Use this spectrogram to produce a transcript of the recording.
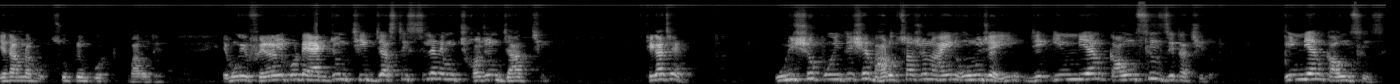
যেটা আমরা সুপ্রিম কোর্ট ভারতের এবং এই ফেডারেল কোর্টে একজন চিফ জাস্টিস ছিলেন এবং ছজন জাজ ছিলেন। ঠিক আছে? উনিশশো পঁয়ত্রিশের ভারত শাসন আইন অনুযায়ী যে ইন্ডিয়ান কাউন্সিল যেটা ছিল ইন্ডিয়ান কাউন্সিলস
